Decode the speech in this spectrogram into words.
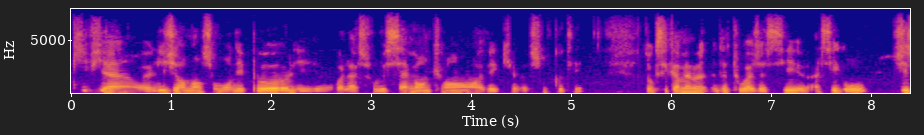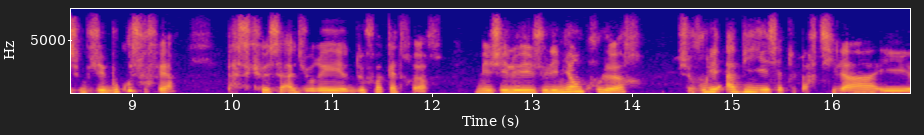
qui vient euh, légèrement sur mon épaule et voilà sur le sein manquant avec sur le côté. Donc c'est quand même un tatouage assez, assez gros. J'ai beaucoup souffert parce que ça a duré deux fois quatre heures. Mais je l'ai mis en couleur. Je voulais habiller cette partie-là et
